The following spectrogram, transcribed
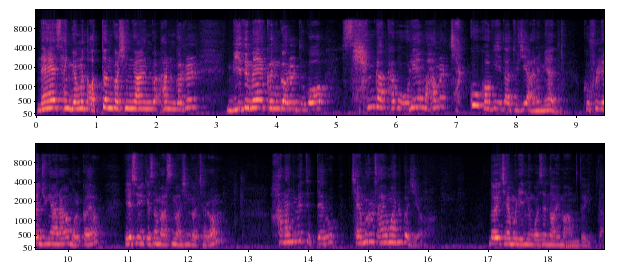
내 생명은 어떤 것인가 하는 것을 믿음의 근거를 두고 생각하고 우리의 마음을 자꾸 거기에다 두지 않으면 그 훈련 중에 하나가 뭘까요? 예수님께서 말씀하신 것처럼 하나님의 뜻대로 재물을 사용하는 거죠. 너희 재물이 있는 곳에 너희 마음도 있다.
